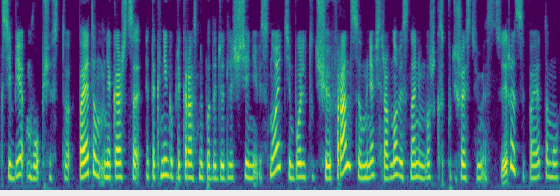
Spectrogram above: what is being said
к себе в общество. Поэтому, мне кажется, эта книга прекрасно подойдет для чтения весной, тем более тут еще и Франция, у меня все равно весна немножко с путешествиями ассоциируется, поэтому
